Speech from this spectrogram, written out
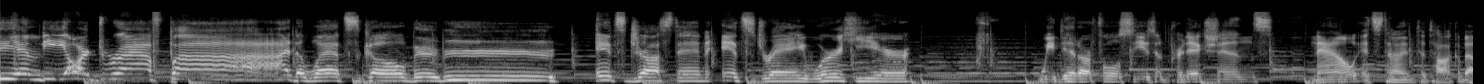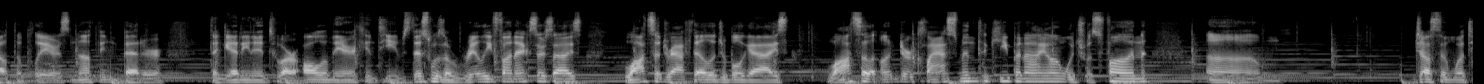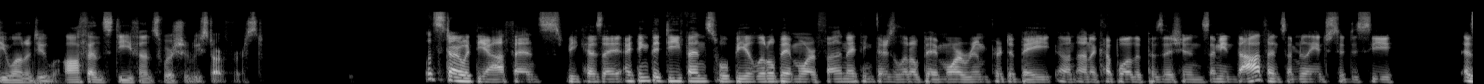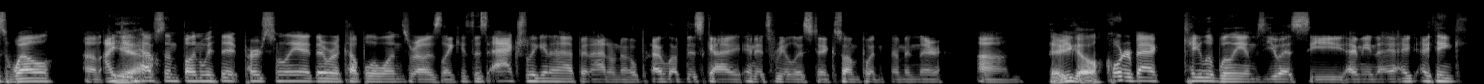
DNVR Draft Pod. Let's go, baby. It's Justin. It's Dre. We're here. We did our full season predictions. Now it's time to talk about the players. Nothing better than getting into our All American teams. This was a really fun exercise. Lots of draft eligible guys, lots of underclassmen to keep an eye on, which was fun. Um, Justin, what do you want to do? Offense, defense, where should we start first? Let's start with the offense because I, I, think the defense will be a little bit more fun. I think there's a little bit more room for debate on, on a couple of the positions. I mean, the offense, I'm really interested to see as well. Um, I yeah. did have some fun with it personally. There were a couple of ones where I was like, is this actually going to happen? I don't know, but I love this guy and it's realistic. So I'm putting him in there. Um, there you go. Quarterback, Caleb Williams, USC. I mean, I, I think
